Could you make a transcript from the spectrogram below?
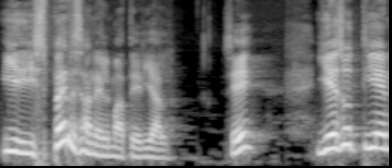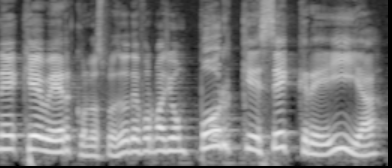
y dispersan el material. ¿Sí? Y eso tiene que ver con los procesos de formación porque se creía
